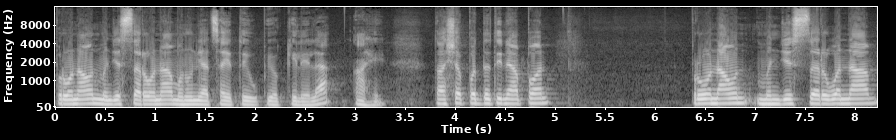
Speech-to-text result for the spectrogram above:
प्रोनाऊन म्हणजे सर्वनाम म्हणून याचा इथे उपयोग केलेला आहे. तर अशा पद्धतीने आपण प्रोनाऊन म्हणजे सर्वनाम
